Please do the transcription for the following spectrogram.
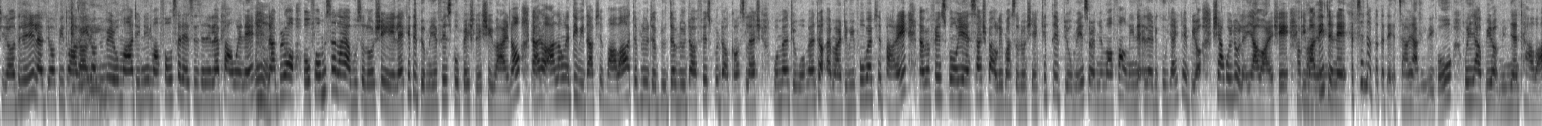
ဒီတော့တနေ့လေးလည်းပြောပြီးသွားပြီတော့မိမိတို့မှာဒီနေ့မှာဖုန်းဆက်တဲ့ season တွေလည်းပါဝင်တယ်နောက်ပြီးတော့ဟိုဖုန်းမဆက်လိုက်ရဘူးဆိုလို့ရှိရင်လည်းခေတ်သစ်ပြုံမရဲ့ Facebook page လေးရှိပါတယ်နော်ဒါကတော့အားလုံးလည်းသိပြီးသားဖြစ်မှာပါ www.facebook.com/woman-to-woman.mrtv4 ပဲဖြစ်ပါတယ်နောက်ပြီး Facebook ရဲ့ search box လေးမှာဆိုလို့ရှိရင်ခေတ်သစ်ပြုံမေးဆိုတဲ့မြန်မာ font လေးနဲ့အလဲတကူရိုက်နှိပ်ပြီးတော့ရှာဖွေလိုလည်းရပါတယ်ရှင်ဒီမှာသိကျင်တဲ့အချစ်နဲ့ပတ်သက်တဲ့အကြောင်းအရာလေးတွေကိုဝင်ရောက်ပြီးတော့မြင်မြန်ထားပါ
